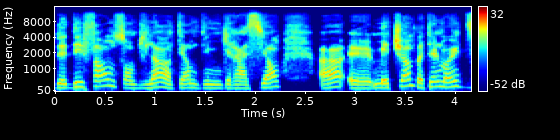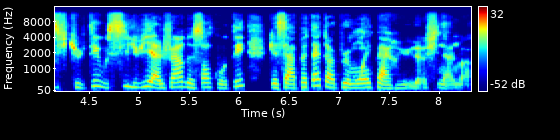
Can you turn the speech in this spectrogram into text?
de défendre son bilan en termes d'immigration. Hein? Euh, mais Trump a tellement eu de difficultés aussi, lui, à le faire de son côté que ça a peut-être un peu moins paru, finalement.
